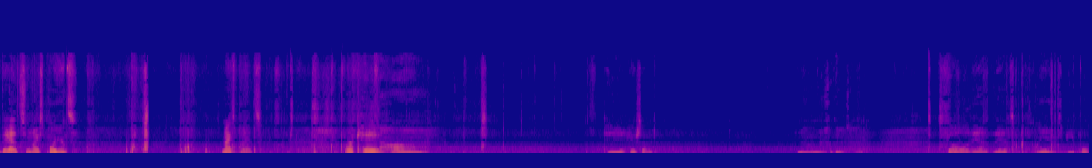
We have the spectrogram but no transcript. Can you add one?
They had some nice plants. Nice plants. Okay, um. Did you hear something? No, I'm just looking inside. Oh, they had, they had some plants, people.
